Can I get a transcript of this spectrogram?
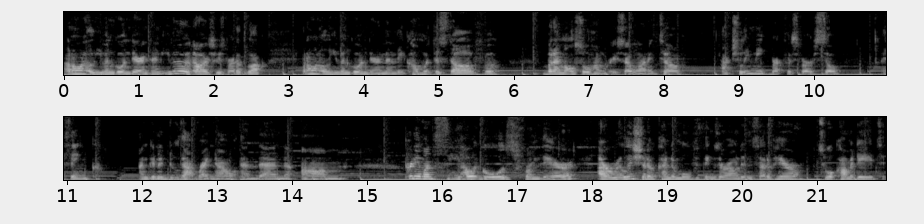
I don't want to leave and go in there. And then even though the Dollar Tree is right up the block, I don't want to leave and go in there and then they come with the stuff. But I'm also hungry, so I wanted to actually make breakfast first. So I think I'm gonna do that right now and then um, pretty much see how it goes from there. I really should have kind of moved things around instead of here to accommodate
